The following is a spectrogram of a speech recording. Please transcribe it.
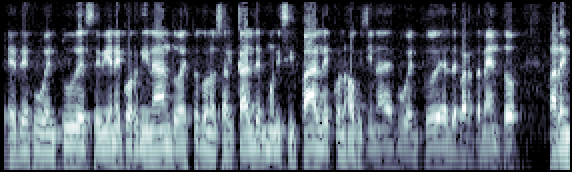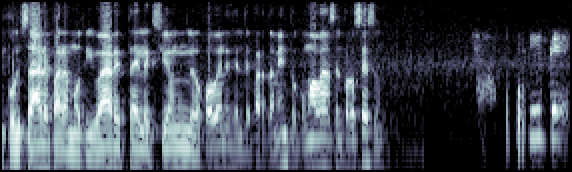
eh, de juventudes, se viene coordinando esto con los alcaldes municipales, con las oficinas de juventudes del departamento, para impulsar, para motivar esta elección de los jóvenes del departamento. ¿Cómo avanza el proceso? Sí, que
